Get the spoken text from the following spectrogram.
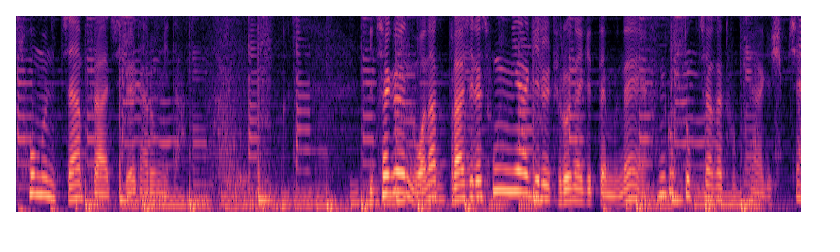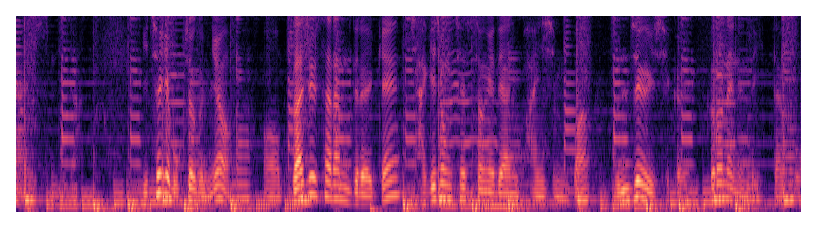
소문자 브라질을 다룹니다. 이 책은 워낙 브라질의 속이야기를 드러내기 때문에 한국 독자가 독해하기 쉽지 않습니다. 이 책의 목적은요, 어, 브라질 사람들에게 자기 정체성에 대한 관심과 문제 의식을 끌어내는 데 있다고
